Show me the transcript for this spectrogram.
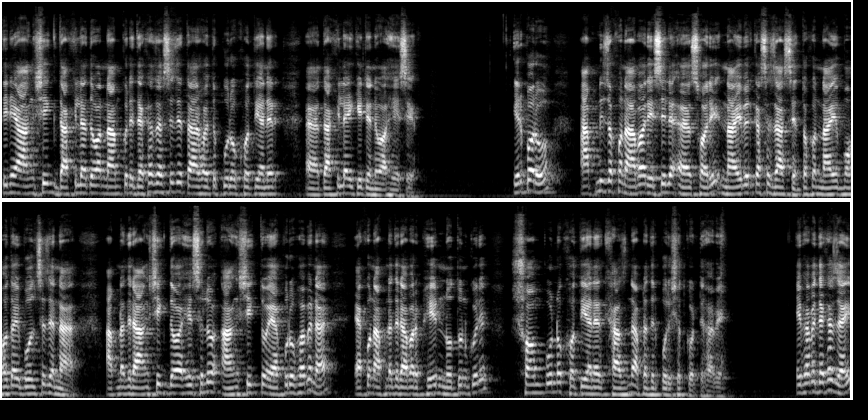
তিনি আংশিক দাখিলা দেওয়ার নাম করে দেখা যাচ্ছে যে তার হয়তো পুরো খতিয়ানের দাখিলাই কেটে নেওয়া হয়েছে। এরপরও আপনি যখন আবার এসে সরি নায়েবের কাছে যাচ্ছেন, তখন নায়েব মহোদয় বলছে যে, না, আপনাদের আংশিক দেওয়া হয়েছিল, আংশিক তো অ্যাপ্রুভ হবে না এখন আপনাদের আবার ফের নতুন করে সম্পূর্ণ খতিয়ানের খাজনা আপনাদের পরিশোধ করতে হবে। এভাবে দেখা যায়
